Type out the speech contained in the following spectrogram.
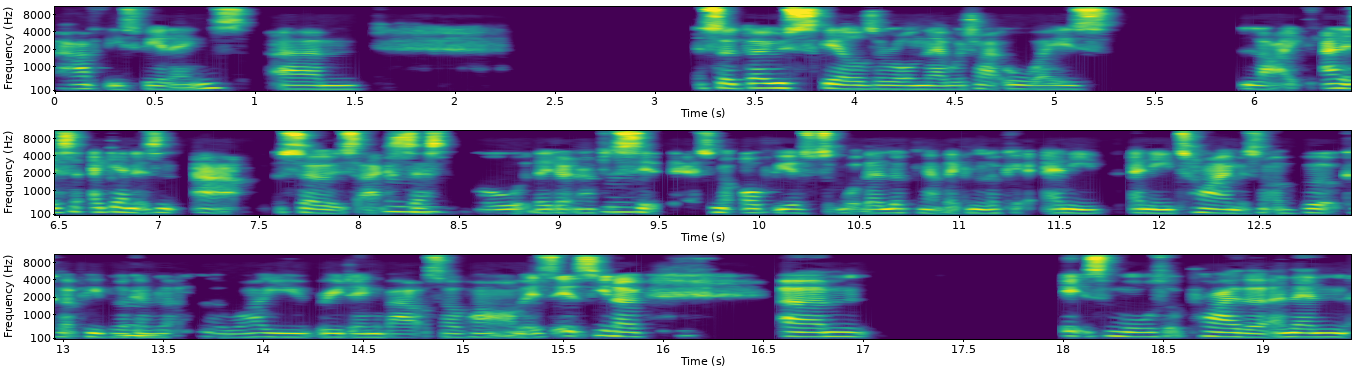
have these feelings. Um, so those skills are on there, which I always like. And it's again, it's an app, so it's accessible. They don't have to Mm. sit there. It's not obvious what they're looking at. They can look at any any time. It's not a book that people are going to be like, oh, why are you reading about self harm? It's it's you know, um, it's more sort of private. And then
